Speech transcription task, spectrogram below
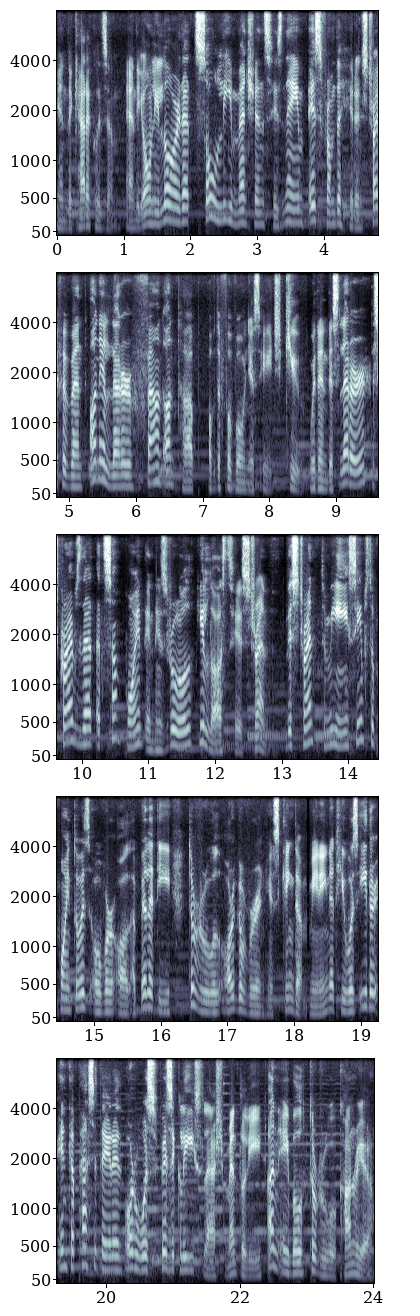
in the Cataclysm. And the only lore that solely mentions his name is from the Hidden Strife event on a letter found on top of the Favonius HQ. Within this letter, describes that at some point in his rule, he lost his strength. This strength to me seems to point to his overall ability to rule or govern his kingdom, meaning that he was either incapacitated or was physically slash mentally unable to rule Khaenri'ah.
